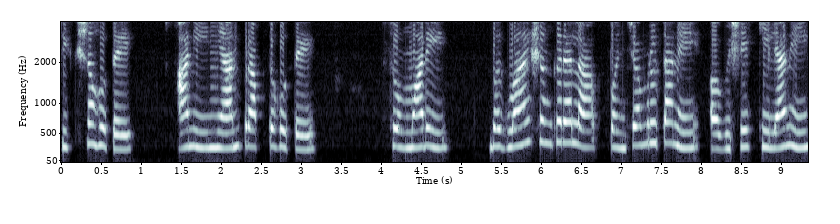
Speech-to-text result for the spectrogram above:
तीक्ष्ण होते आणि ज्ञान प्राप्त होते. सोमवारी भगवान शंकराला पंचामृताने अभिषेक केल्याने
